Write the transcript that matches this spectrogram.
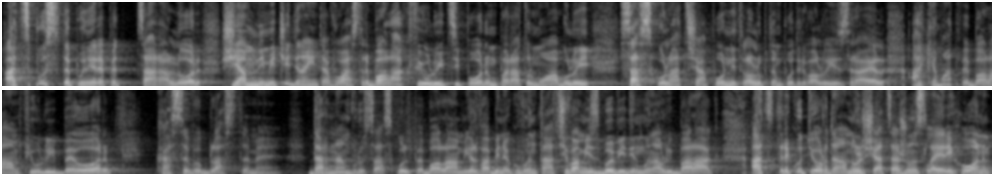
Ați pus stăpânire pe țara lor și i-am nimicit dinaintea voastră. Balac, fiul lui Țipor, împăratul Moabului, s-a sculat și a pornit la luptă împotriva lui Israel. A chemat pe Balam, fiul lui Beor, ca să vă blastăme. Dar n-am vrut să ascult pe Balam, el v-a binecuvântat și v-am izbăvit din mâna lui Balac. Ați trecut Iordanul și ați ajuns la Erihon.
